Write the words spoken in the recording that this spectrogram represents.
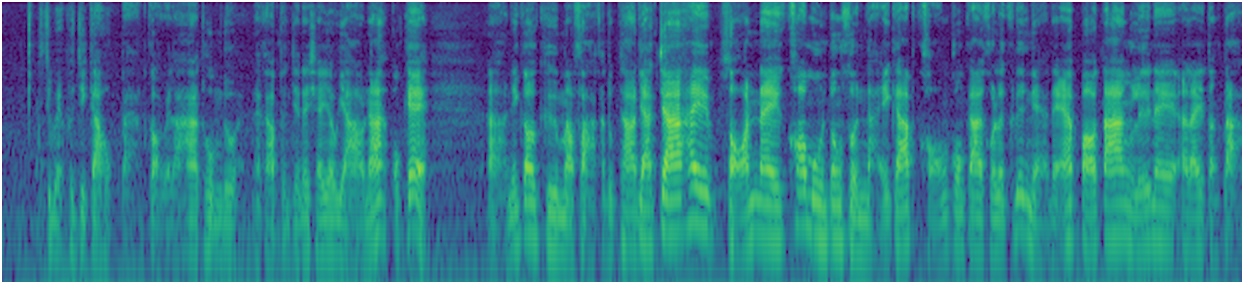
11 พฤศจิกา68 ก่อนเวลา 5 ทุ่มด้วยนะครับ ถึงจะได้ใช้ยาวๆนะ โอเคอ่านี่ก็คือมาฝากกับทุกท่าน อยากจะให้สอนในข้อมูลตรงส่วนไหนครับ ของโครงการคนละครึ่งเนี่ย ในแอปเปาตังหรือในอะไรต่าง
